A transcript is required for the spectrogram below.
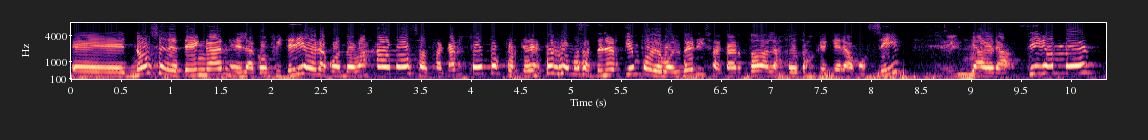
eh, no se detengan en la confitería ahora cuando bajamos a sacar fotos porque después vamos a tener tiempo de volver y sacar todas las fotos que queramos, ¿sí? Y ahora síganme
